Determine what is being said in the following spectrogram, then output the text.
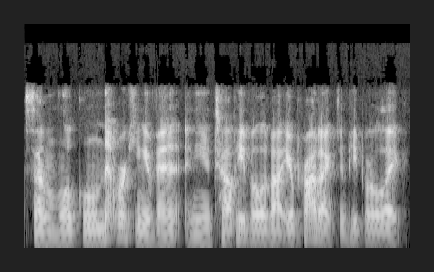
some local networking event and you tell people about your product and people are like,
